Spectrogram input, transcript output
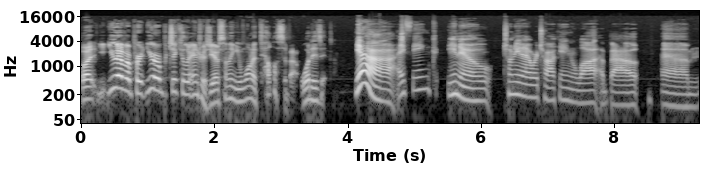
But you have a you have a particular interest. You have something you want to tell us about. What is it? Yeah, I think you know Tony and I were talking a lot about um,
